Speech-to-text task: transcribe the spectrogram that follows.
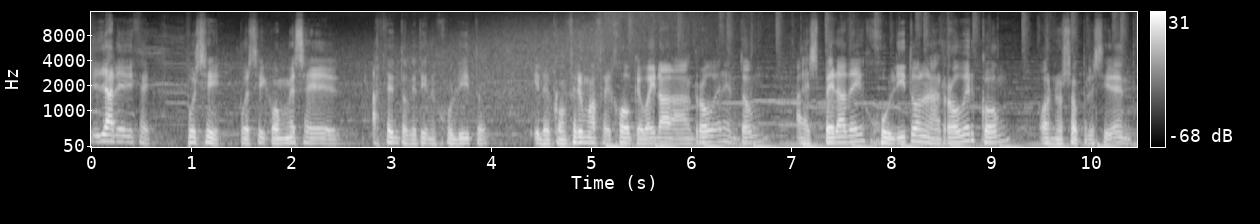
Y ya le dice, pues sí, pues sí, con ese acento que tiene Julito. Y le confirma a Feijóo que va a ir a Land Rover, entonces, a espera de Julito en Land Rover con o nuestro presidente.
